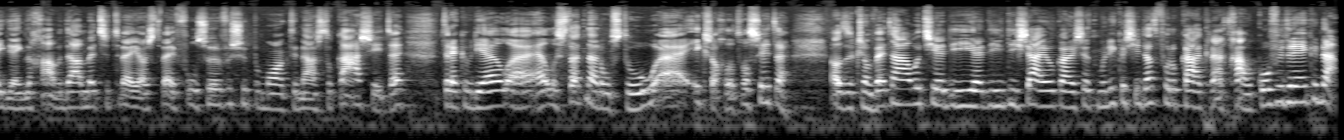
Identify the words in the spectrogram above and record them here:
ik denk, dan gaan we daar met z'n tweeën als twee full-service supermarkten naast elkaar zitten. Trekken we die hele, hele stad naar ons toe. Eh, ik zag dat wel zitten. Had ik zo'n wethoudertje, die, eh, die, die zei ook, hij zegt, Monique, als je dat voor elkaar krijgt, gaan we koffie drinken. Nou,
